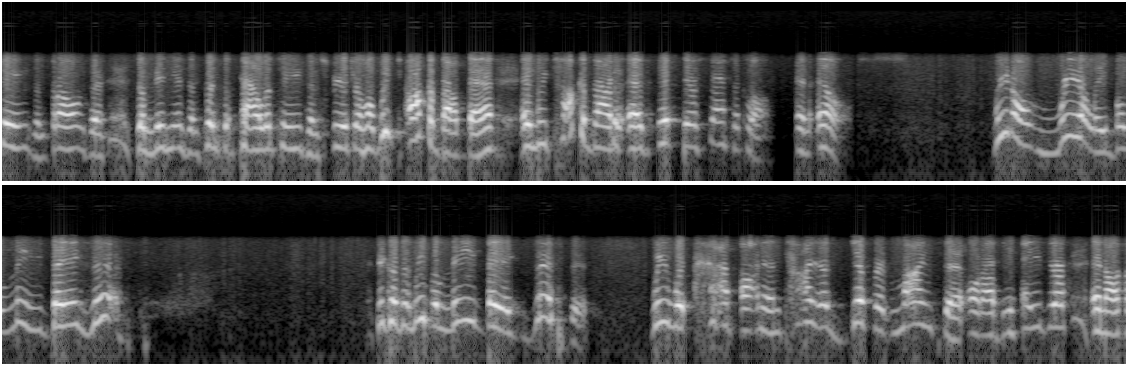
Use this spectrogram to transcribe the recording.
kings and thrones and dominions and principalities and spiritual hope. We talk about that, and we talk about it as if they're Santa Claus and elves. We don't really believe they exist. Because if we believed they existed, we would have an entire different mindset on our behavior and our,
